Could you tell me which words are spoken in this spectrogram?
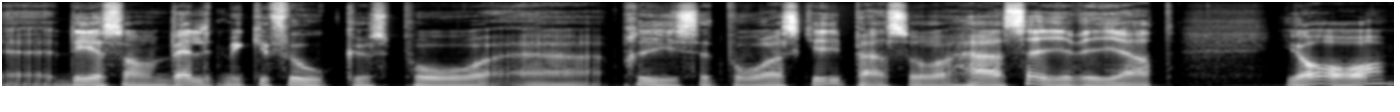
eh, det är som väldigt mycket fokus på eh, priset på våra skipass och här säger vi att ja,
